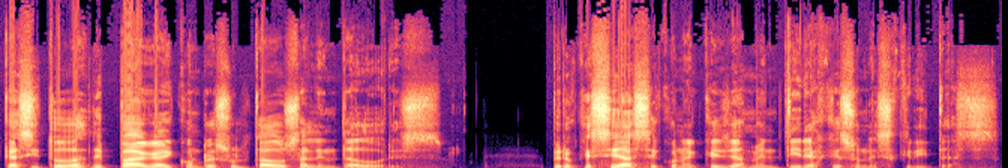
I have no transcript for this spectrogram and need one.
casi todas de paga y con resultados alentadores. Pero ¿qué se hace con aquellas mentiras que son escritas?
